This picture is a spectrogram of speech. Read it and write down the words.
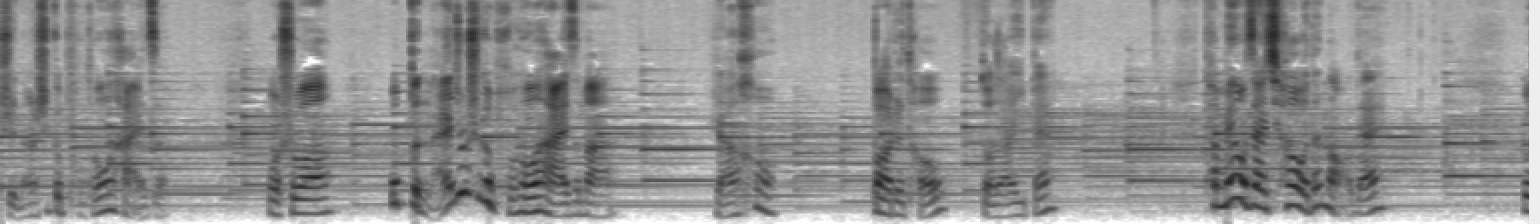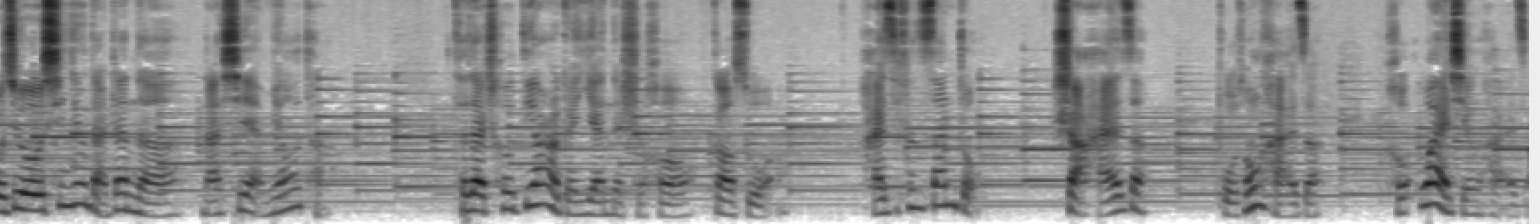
只能是个普通孩子。”我说，我本来就是个普通孩子嘛。然后，抱着头躲到一边。他没有再敲我的脑袋，我就心惊胆战的拿斜眼瞄他。他在抽第二根烟的时候告诉我，孩子分三种：傻孩子、普通孩子和外星孩子。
